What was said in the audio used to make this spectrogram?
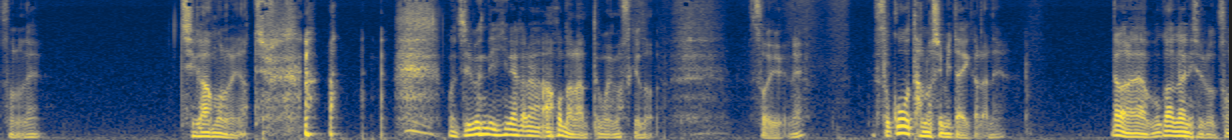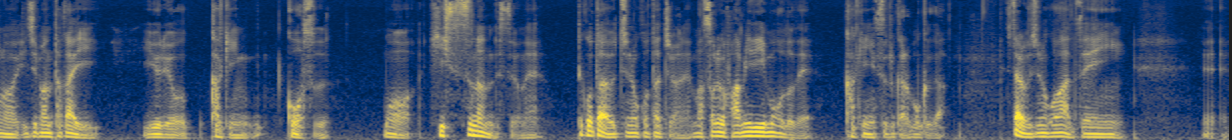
そのね、違うものになってる。もう自分で言いながらアホだなって思いますけど、そういうね、そこを楽しみたいからね。だから僕は何しろその一番高い有料課金コース、もう必須なんですよね。ってことはうちの子たちはね、まあそれをファミリーモードで課金するから僕が。したらうちの子は全員、えー、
